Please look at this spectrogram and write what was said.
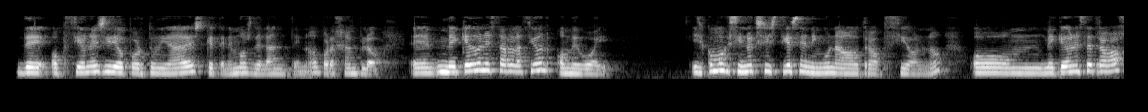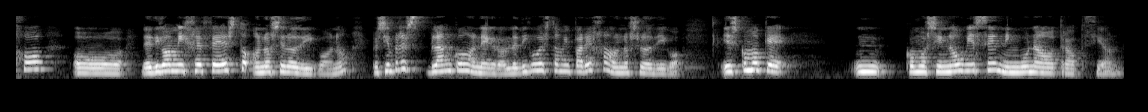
de opciones y de oportunidades que tenemos delante, ¿no? Por ejemplo, eh, ¿me quedo en esta relación o me voy? Y es como si no existiese ninguna otra opción, ¿no? O mm, me quedo en este trabajo o le digo a mi jefe esto o no se lo digo, ¿no? Pero siempre es blanco o negro. ¿Le digo esto a mi pareja o no se lo digo? Y es como que Mm, como si no hubiese ninguna otra opción.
